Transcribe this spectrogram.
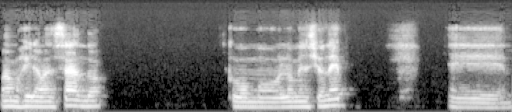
vamos a ir avanzando. Como lo mencioné, eh,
